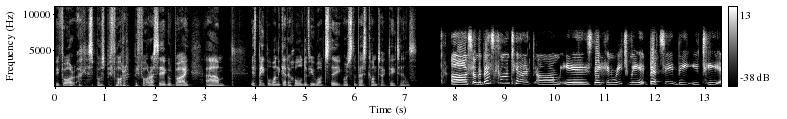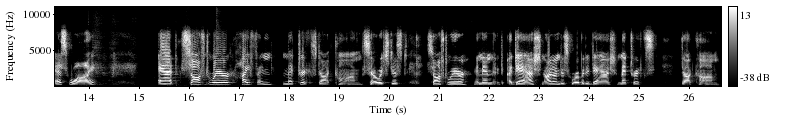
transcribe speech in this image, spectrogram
before I suppose before before I say goodbye, um, if people want to get a hold of you, what's the what's the best contact details? Uh, so the best contact um, is they can reach me at Betsy B E T S Y at software-metrics.com. So it's just software and then a dash, not underscore, but a dash, metrics.com.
